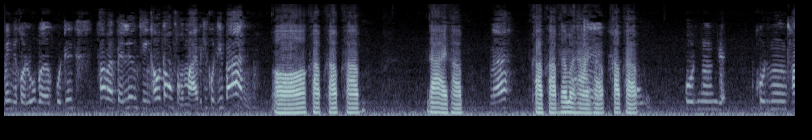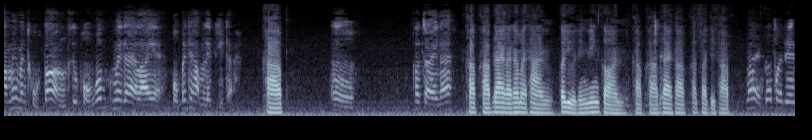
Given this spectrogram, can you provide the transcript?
ไม่มีคนรู้เบอร์คุณที่ถ้ามันเป็นเรื่องจริงเขาต้องส่งหมายไปที่คุณที่บ้าน อ๋อครับครับครับ ได้ครับ นะครับครับท่านประธานครับครับครับ คุณคุณทำให้มันถูกต้อง คือผมก็ไม่ได้อะไรอะ ผมไม่ได้ทำอะไรผิดอะ ครับ เออ เข้าใจนะ ครับครับได้ครับท่านประธานก็อยู่นิ่งๆก่อนครับครับได้ครับครับสวัสดีครับไม่ก็ประเด็น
